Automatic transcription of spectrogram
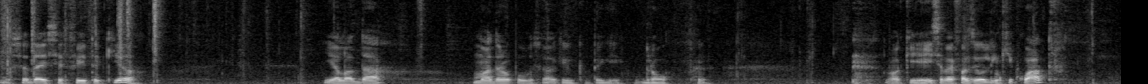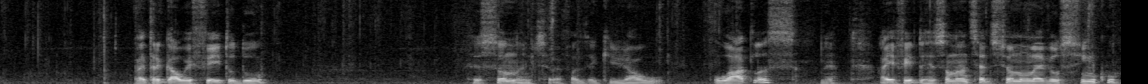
você dá esse efeito aqui, ó. E ela dá uma draw pra você. Aqui o que eu peguei. Draw. ok, aí você vai fazer o link 4. Vai entregar o efeito do ressonante. Você vai fazer aqui já o, o Atlas, né? Aí efeito do ressonante você adiciona um level 5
